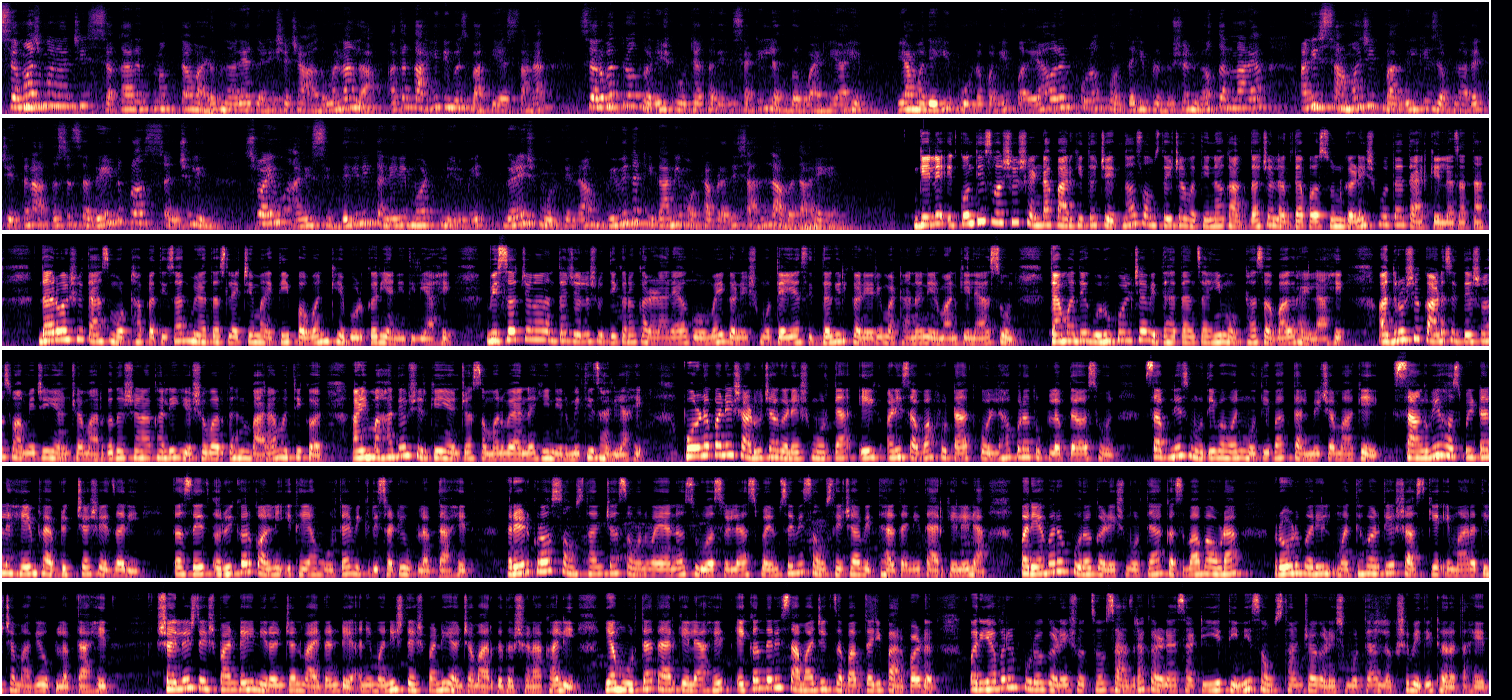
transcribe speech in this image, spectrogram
समाजमनाची सकारात्मकता वाढवणाऱ्या गणेशाच्या आगमनाला आता काही दिवस बाकी असताना सर्वत्र गणेश मूर्त्या खरेदीसाठी लगबग वाढली आहे. यामध्येही पूर्णपणे पर्यावरणपूरक कोणतंही प्रदूषण न करणाऱ्या आणि सामाजिक बांधिलकी जपणाऱ्या चेतना तसंच रेड क्रॉस संचलित स्वयं आणि सिद्धगिरी कनेरी मठ निर्मित गणेश मूर्तींना विविध ठिकाणी मोठा प्रतिसाद लाभत आहे. गेले एकोणतीस वर्ष शेंडा पार्क इथं चेतना संस्थेच्या वतीनं कागदाच्या लगद्यापासून गणेश मूर्त्या तयार केल्या जातात. दरवर्षी त्यास मोठा प्रतिसाद मिळत असल्याची माहिती पवन खेबोडकर यांनी दिली आहे. विसर्जनानंतर जलशुद्धीकरण करणाऱ्या गोमय गणेश मूर्त्या या सिद्धगिरी कणेरी मठानं निर्माण केल्या असून त्यामध्ये गुरुकुलच्या विद्यार्थ्यांचाही मोठा सहभाग राहिला आहे. अदृश्य काडसिद्धेश्वर स्वामीजी यांच्या मार्गदर्शनाखाली यशवर्धन बारामतीकर आणि महादेव शिर्के यांच्या समन्वयानं ही निर्मिती झाली आहे. पूर्णपणे शाडूच्या गणेश मूर्त्या एक आणि सव्वा फुटात कोल्हापुरात उपलब्ध असून सबनी स्मृती भवन मोतीबाग तालमीच्या मागे सांगवी हॉस्पिटल हेम फॅब्रिकच्या शेजारी तसेच रुईकर कॉलनी इथे या मूर्त्या विक्रीसाठी उपलब्ध आहेत. रेड क्रॉस संस्थांच्या समन्वयानं सुरू असलेल्या स्वयंसेवी संस्थेच्या विद्यार्थ्यांनी तयार केलेल्या पर्यावरणपूरक गणेश मूर्त्या कसबा बावडा रोडवरील मध्यवर्तीय शासकीय इमारतीच्या मागे उपलब्ध आहेत. शैलेश देशपांडे निरंजन वायदंडे आणि मनीष देशपांडे यांच्या मार्गदर्शनाखाली या मूर्त्या तयार केल्या आहेत. एकंदरीत सामाजिक जबाबदारी पार पाडत पर्यावरणपूरक गणेशोत्सव साजरा करण्यासाठी या तिन्ही संस्थांच्या गणेश मूर्त्या लक्षवेधी ठरत आहेत.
